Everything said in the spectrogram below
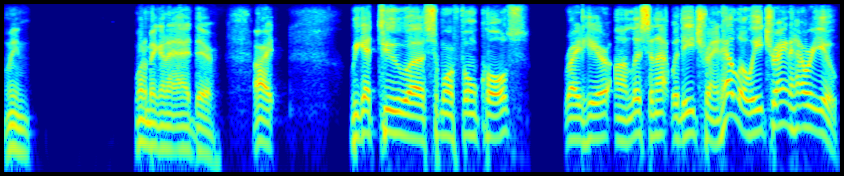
I mean, what am I going to add there? All right, we get to uh, some more phone calls right here on Listen Up with E Train. Hello, E Train. How are you?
